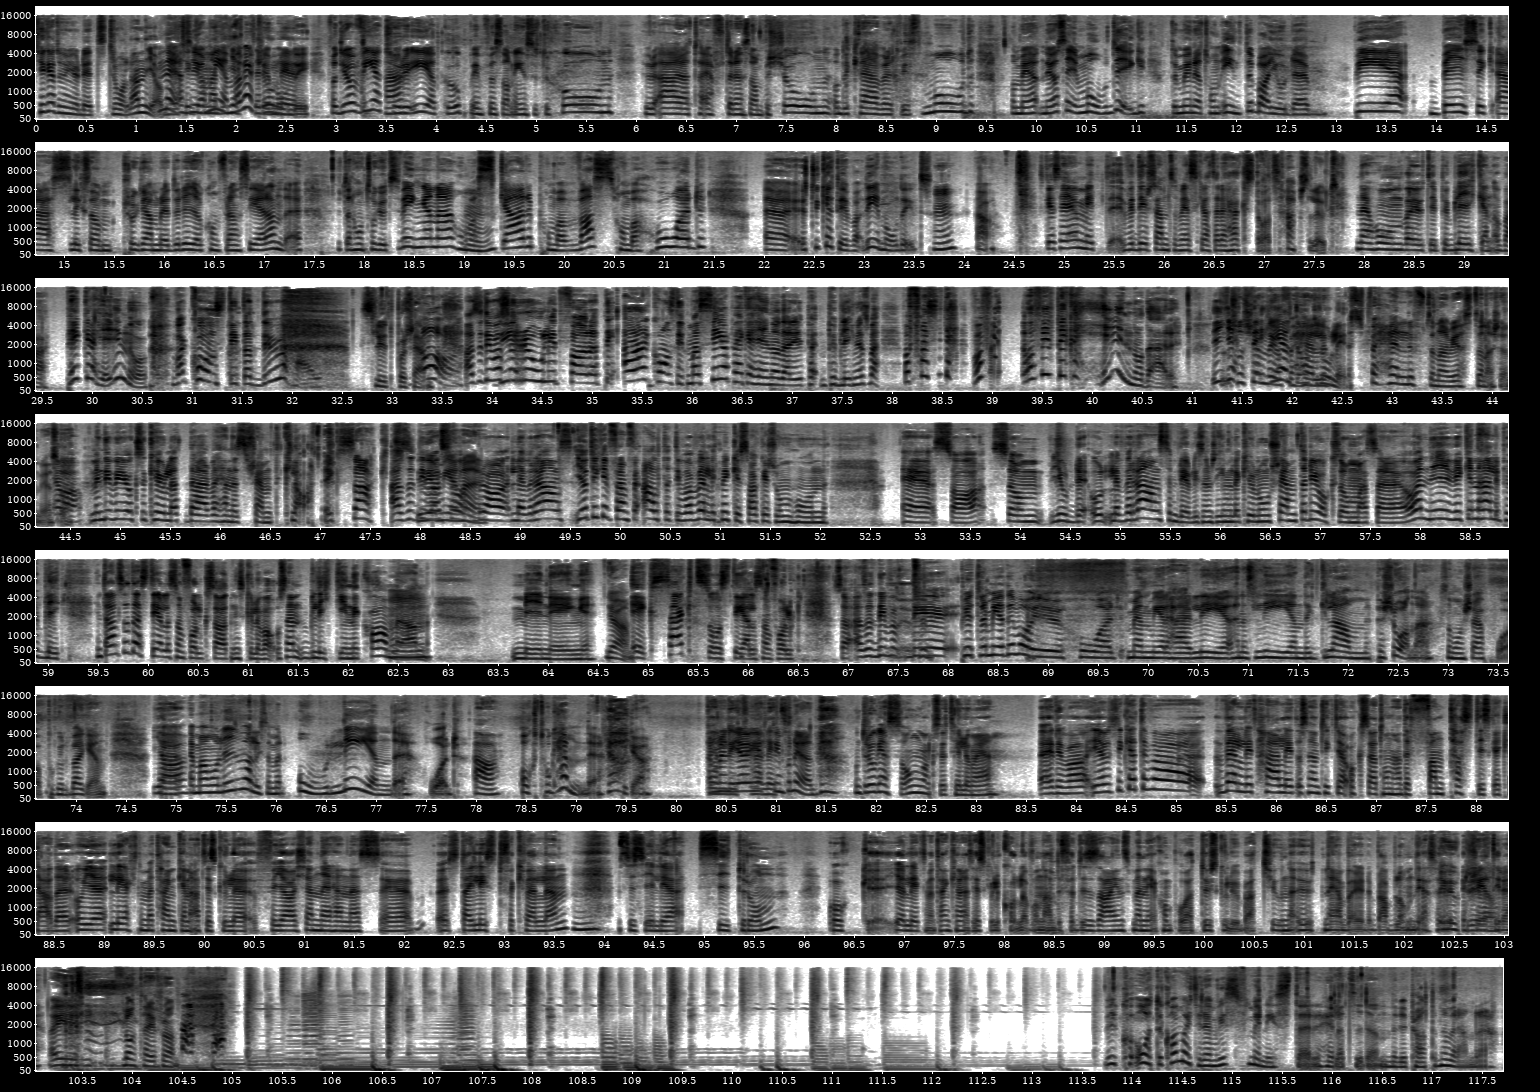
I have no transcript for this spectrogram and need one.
tycker att hon gjorde ett strålande jobb. Nej, alltså jag hon hade menar verkligen modig. För jag vet Ja. hur det är att gå upp inför en sån institution, hur det är att ta efter en sån person och det kräver ett visst mod. Och med, när jag säger modig, då menar jag att hon inte bara gjorde B, basic ass liksom, programlederi och konferenserande. Utan hon tog ut svingarna, hon Mm. var skarp, hon var vass, hon var hård. Eh, jag tycker att det, var, det är modigt. Mm. Ja, Ska jag säga mitt, det skämt som jag skrattade högst åt? absolut. När hon var ute i publiken och bara Pekka Heino, vad konstigt att du är här. Slut på skämt. Ja, alltså det var så roligt för att det är konstigt. Man ser Pekka Heino där i pu- publiken och så bara, vad fan det? Varför, varför är Pekka Heino där? Det är Så jätte, kände jag helt för, otroligt. för hälften av gästerna. kände jag så. Ja, men det var ju också kul att där var hennes skämt klart. Exakt, Alltså det, det var så bra leverans. Jag tycker framför allt att det var väldigt mycket saker som hon eh, sa som gjorde, och leveransen blev liksom så himla kul. Hon skämtade ju också om att så här, Åh, ni, vilken härlig publik. Inte alls så där stela som folk sa att ni skulle vara och sen blick in i kameran. Meaning Mm. Ja. exakt så stel som folk sa. Alltså det, det, Petra Mede var ju hård, men med det här le, hennes leende glam-persona som hon kör på på Guldbaggen. Ja. Eh, Emma Molin var liksom en oleende hård. ja. Och tog hem det, tycker jag. Ja, men jag är härligt. jätteimponerad. Hon drog en sång också till och med. Nej, Det var, jag tycker att det var väldigt härligt och sen tyckte jag också att hon hade fantastiska kläder. Och jag lekte med tanken att jag skulle, för jag känner hennes eh, stylist för kvällen, Cecilia Citron. Och eh, jag lekte med tanken att jag skulle kolla vad hon hade för designs men jag kom på att du skulle ju bara tuna ut när jag började babbla om det så Jag sket i det. Jag är långt härifrån. Vi ko- återkommer till en viss minister hela tiden när vi pratar med varandra.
